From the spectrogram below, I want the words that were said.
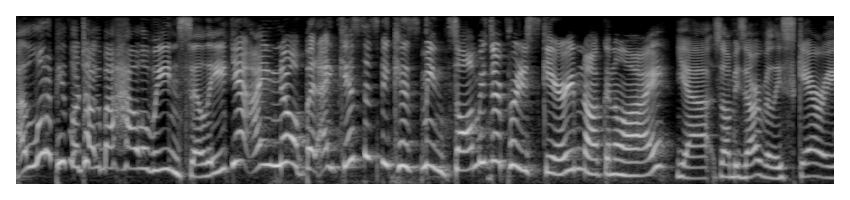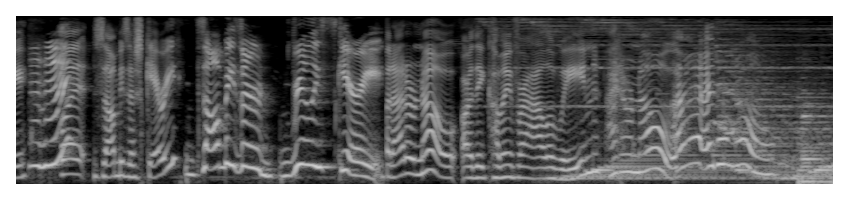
A lot of people are talking about Halloween, silly. Yeah, I know, but I guess that's because, I mean, zombies are pretty scary, I'm not gonna lie. Yeah, zombies are really scary. Mhm. But zombies are scary? Zombies are really scary. But I don't know. Are they coming for Halloween? I don't know. I, I don't know.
